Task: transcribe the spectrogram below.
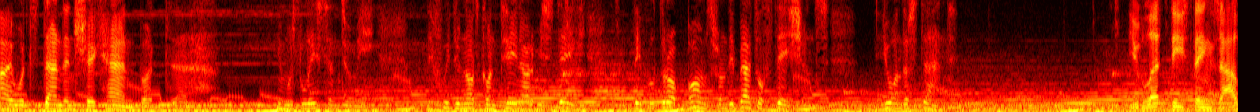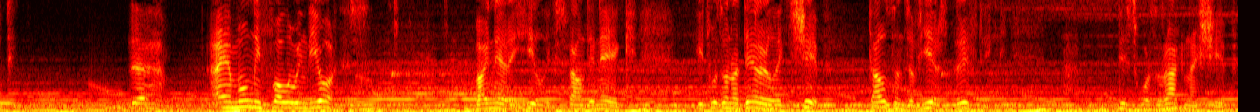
I would stand and shake hand, but uh, you must listen to me. If we do not contain our mistake, they will drop bombs from the battle stations. You understand? You let these things out? Uh, I am only following the orders. Binary Helix found an egg. It was on a derelict ship, thousands of years drifting. This was Rachni ship.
